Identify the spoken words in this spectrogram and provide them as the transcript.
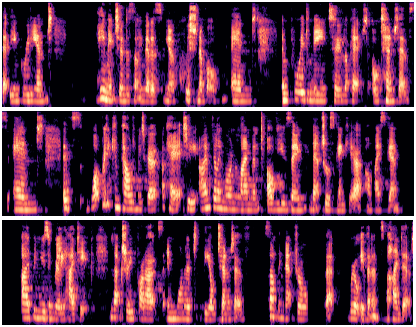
that the ingredient he mentioned is something that is, you know, questionable and employed me to look at alternatives. And it's what really compelled me to go, okay, actually, I'm feeling more in alignment of using natural skincare on my skin. I'd been using really high tech luxury products and wanted the alternative, something natural real evidence behind it.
